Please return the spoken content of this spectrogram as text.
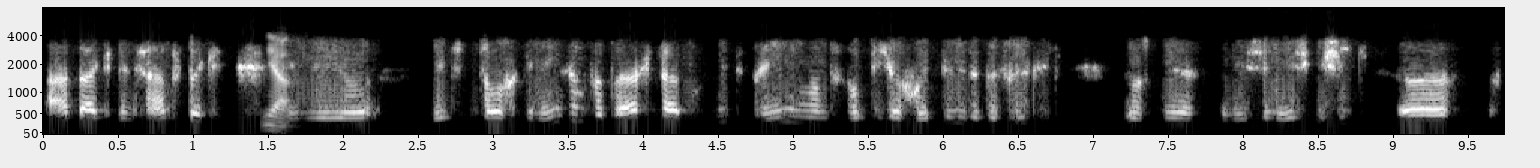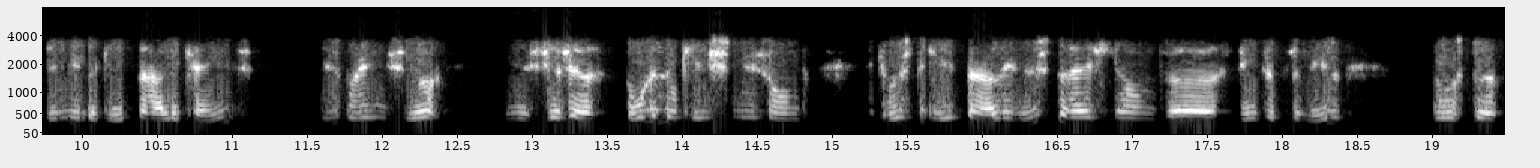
A-Tag, den Samstag, ja. den wir ja letztens auch gemeinsam verbracht haben mit Training und hat sich auch heute wieder beflügelt. Du hast mir ein SMS geschickt, äh, nachdem wir in der Kletterhalle K1 übrigens ja eine sehr, sehr tolle Location ist und die größte Kletterhalle in Österreich und äh, sensationell. Du hast dort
